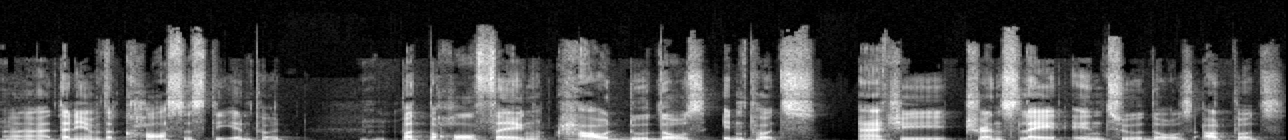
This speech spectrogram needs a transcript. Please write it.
uh, then you have the cost is the input. But the whole thing, how do those inputs actually translate into those outputs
